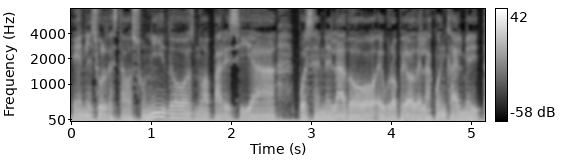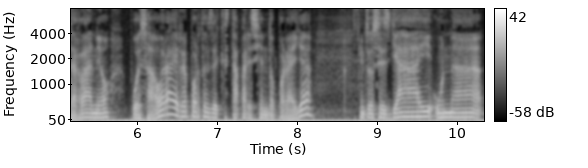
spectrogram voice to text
en el sur de Estados Unidos, no aparecía pues en el lado europeo de la cuenca del Mediterráneo, pues ahora hay reportes de que está apareciendo por allá. Entonces ya hay una,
